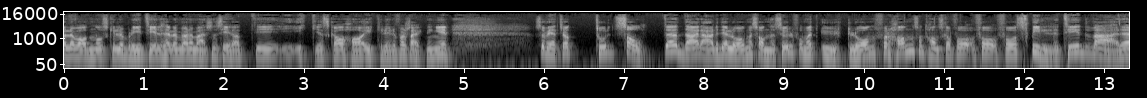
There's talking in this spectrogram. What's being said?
eller hva det nå skulle bli til, selv om Bjarne Berntsen sier at de ikke skal ha ytterligere forsterkninger. Så vet vi at Tord Salte, der er det dialog med Sandnes Ulf om et utlån for han, sånn at han skal få, få, få spilletid, være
